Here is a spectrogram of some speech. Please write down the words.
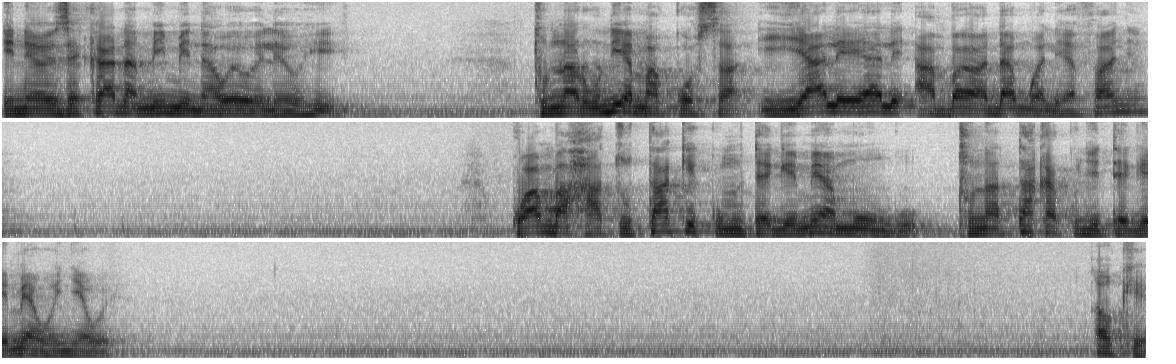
inawezekana mimi na wewe leo hii tunarudia makosa yale yale ambayo adamu aliyafanya. Kwamba hatutaki kumtegemea mungu tunataka kujitegemea wenyewe. Okay.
